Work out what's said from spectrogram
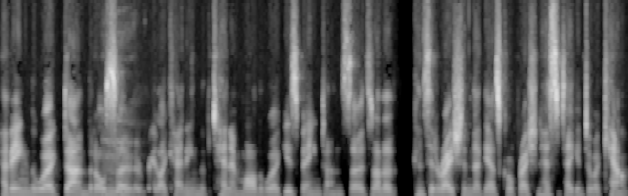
having the work done, but also mm. relocating the tenant while the work is being done. So it's another consideration that the Owners Corporation has to take into account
